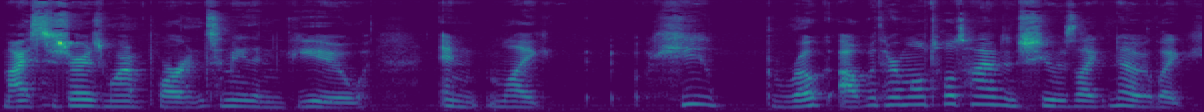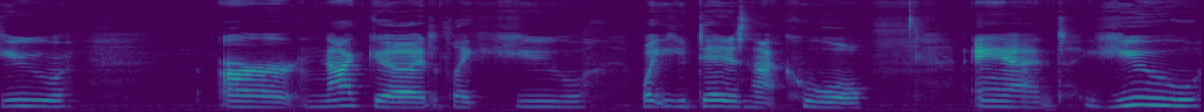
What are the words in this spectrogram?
my sister is more important to me than you." And like, he broke up with her multiple times, and she was like, "No, like you are not good. Like you, what you did is not cool." And you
